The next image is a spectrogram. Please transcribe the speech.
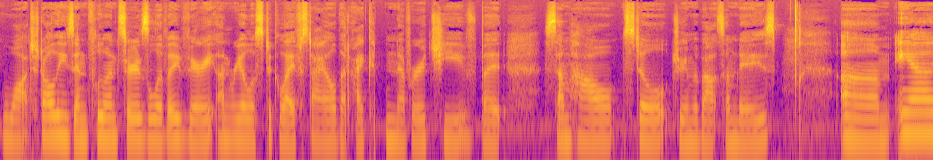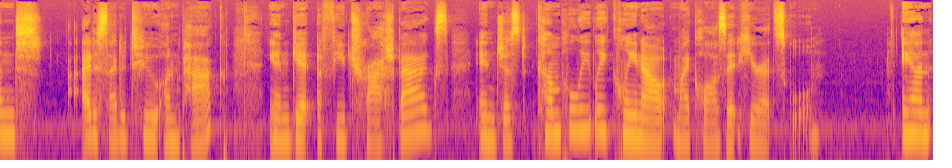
watched all these influencers live a very unrealistic lifestyle that I could never achieve, but somehow still dream about some days. Um, and I decided to unpack and get a few trash bags and just completely clean out my closet here at school. And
